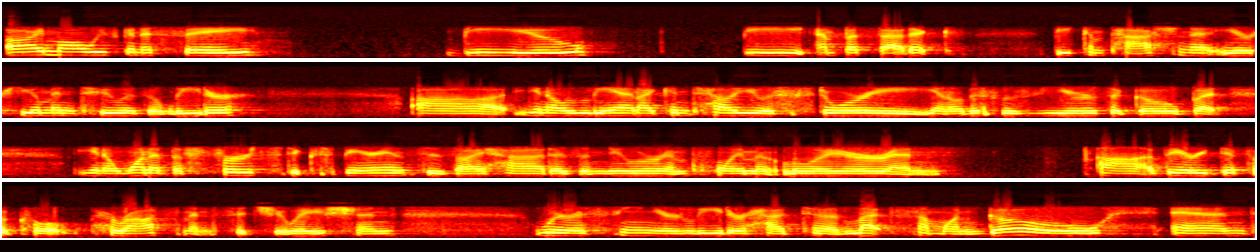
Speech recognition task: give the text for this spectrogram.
I'm always going to say be you, be empathetic, be compassionate. You're human too as a leader. Uh, you know, Leanne, I can tell you a story. You know, this was years ago, but you know, one of the first experiences I had as a newer employment lawyer and a very difficult harassment situation where a senior leader had to let someone go and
